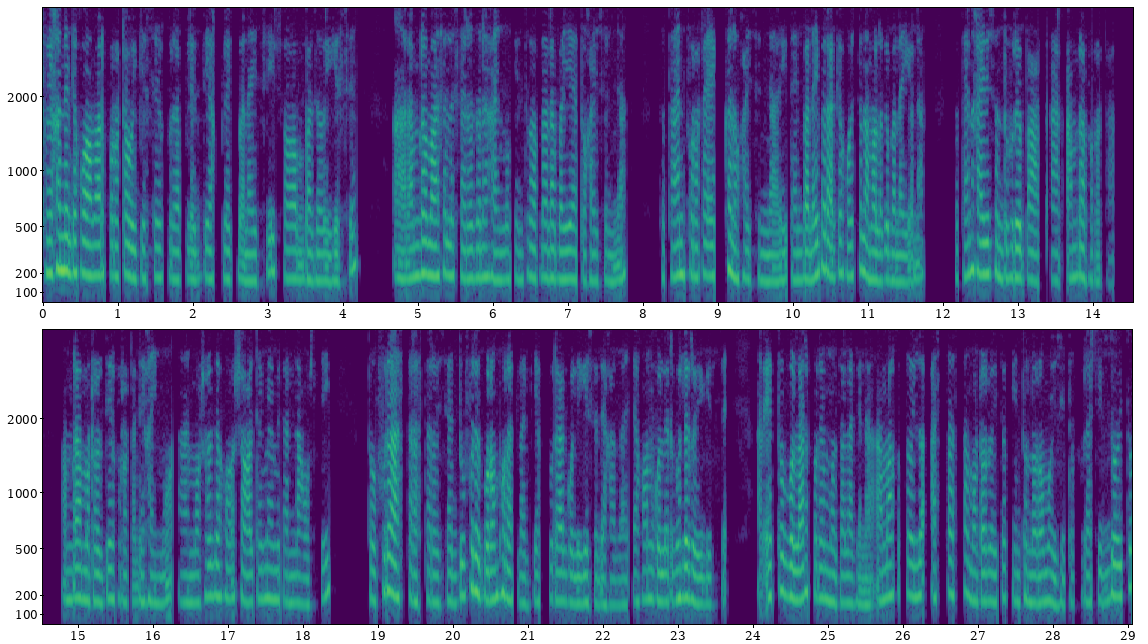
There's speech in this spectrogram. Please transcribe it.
তো এখানে দেখো আমার পরোটা হয়ে গেছে, পুরা প্লেট দিয়ে এক প্লেট বানাইছি, সব ভাজা হয়ে গেছে। আর আমরা মাছ আলে চারোজনে খাইমু, কিন্তু আপনারা বাইয়া এত খাইছেন না। তো তাইন পরোটা একখানো খাইছেন না, আর তাইন বানাইবার আগে হয়েছেন আমার লগে বানাইও না। তো তাইন খাই দিয়েছেন দুপুরে ভাত আর আমরা পরোটা। আমরা মটর দিয়ে পরোটা দিয়ে খাইমু, আর মটর দেখো সকাল টাইমে আমি রান্না করছি। তো পুরা আস্তা রাস্তা রয়েছে, আর দুপুরে গরম ফরাত লাগিয়া পুরা গলি গেছে দেখা যায়, এখন গলের গলে রয়ে গেছে। আর এত গলার পরে মজা লাগে না। আমার কথা হইল আস্তে আস্তে মটর হইতো, কিন্তু নরম হয়ে যেত, পুরা সিদ্ধ হইতো।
